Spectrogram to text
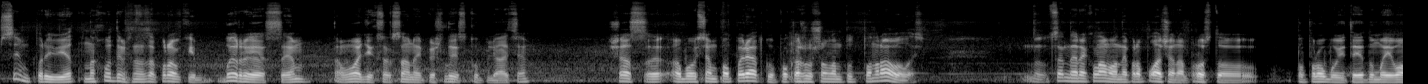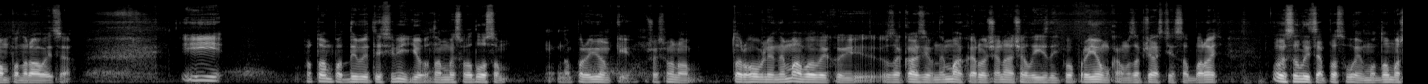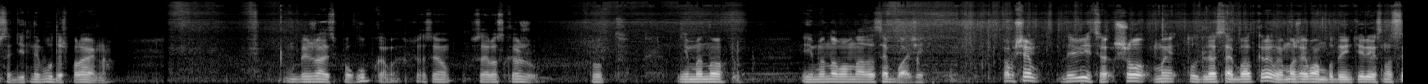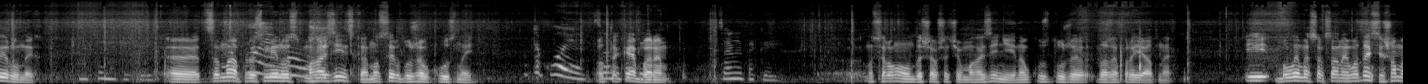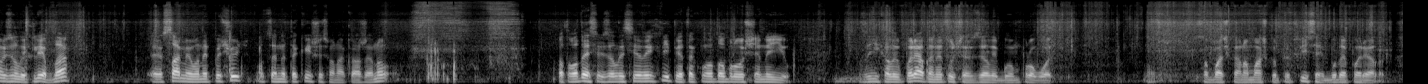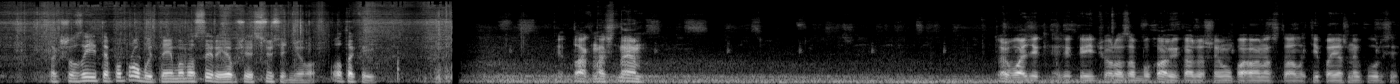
Всім привіт! Знаходимося на заправці БРСМ. Там Вадик з Оксаною пішли скуплятися. Зараз обо всьому по порядку покажу, що нам тут понравилось. Ну, це не реклама, не проплачена, просто попробуйте, я думаю, вам понравиться. І потім подивитесь відео, там ми з Вадосом на прийомки. Щось воно торговлі нема великої, заказів нема. Коротше, почали їздити по прийомкам, запчасті собирати. Веселиться по-своєму, дома ж сидіти не будеш, правильно? Біжать з покупками. Зараз я вам все розкажу. Тут іменно, іменно вам треба це бачити. В общем, дивіться, що ми тут для себе відкрили. Може вам буде інтересно сир у них. Е, ціна плюс-мінус магазинська, але сир дуже вкусний. Отаке беремо. Це не такий. Ну, все одно дешевше, ніж в магазині, і на вкус дуже даже приємне. І були ми з Оксаною в Одесі, що ми взяли? Хліб, так? Да? Е, Самі вони печуть, оце не такий щось вона каже. Ну, от в Одесі взяли сірий хліб, я такого доброго ще не їв. Заїхали в порядок, не тут ще взяли, будемо пробувати. Собачка на машку підпісяй, буде порядок. Так що заїдьте, попробуйте іменно сир, я взагалі від нього. Отакий. І так, почнемо. Це Вадик, який вчора забухав і каже, що йому погано стало. Типа я ж не в курсі.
